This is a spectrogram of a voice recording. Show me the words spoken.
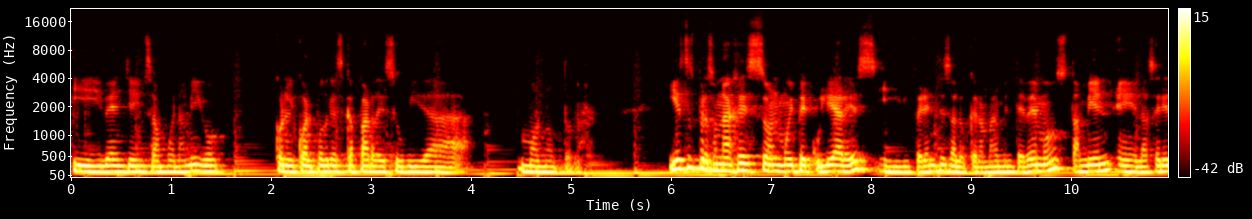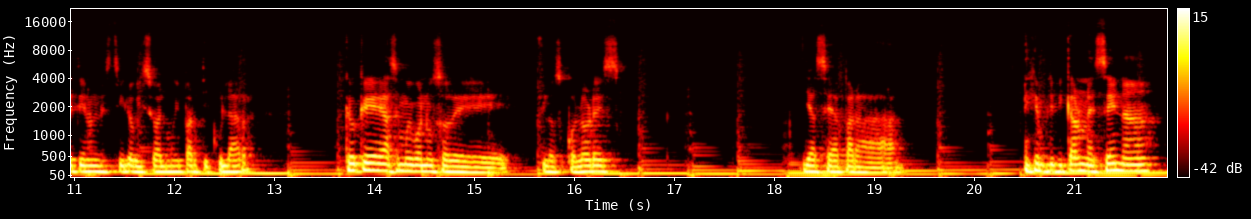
y Ben James a un buen amigo con el cual podría escapar de su vida monótona. Y estos personajes son muy peculiares y diferentes a lo que normalmente vemos. También eh, la serie tiene un estilo visual muy particular. Creo que hace muy buen uso de los colores, ya sea para ejemplificar una escena,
